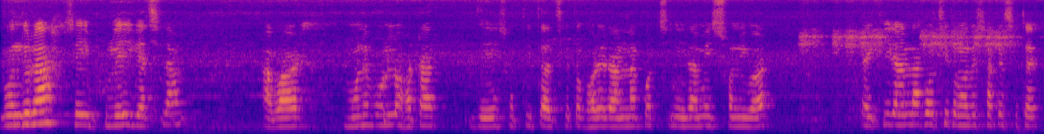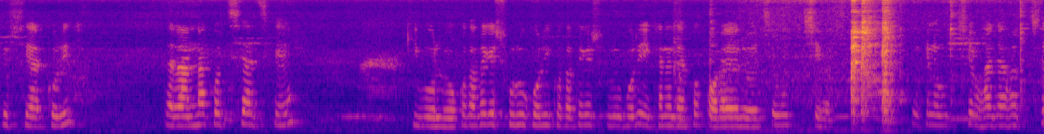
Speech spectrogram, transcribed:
বন্ধুরা, সেই ভুলেই গেছিলাম। আবার মনে পড়ল হঠাৎ যে, সত্যি তো আজকে তো ঘরে রান্না করছি, নিরামিষ শনিবার। তাই কী রান্না করছি তোমাদের সাথে সেটা একটু শেয়ার করি। তা রান্না করছি আজকে, কি বলব, কোথা থেকে শুরু করি, কোথা থেকে শুরু করি? এখানে দেখো কড়াইয়ে রয়েছে উচ্ছে। এখানে উচ্ছে ভাজা হচ্ছে।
